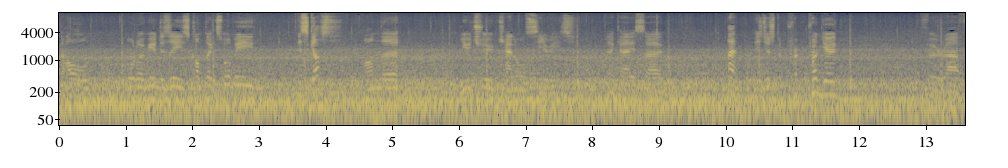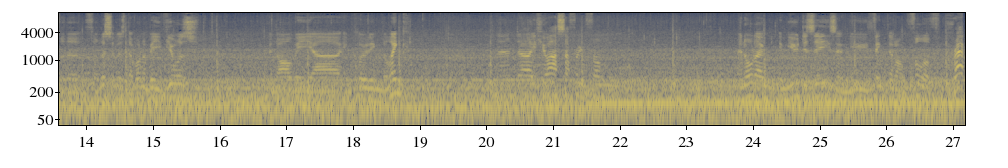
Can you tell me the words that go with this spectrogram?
the whole autoimmune disease complex will be discussed on the YouTube channel series. Okay, so that is just a pr- prelude for uh, for the for listeners that want to be viewers, and I'll be uh, including the link. And uh, if you are suffering from an autoimmune disease and you think that I'm full of crap,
